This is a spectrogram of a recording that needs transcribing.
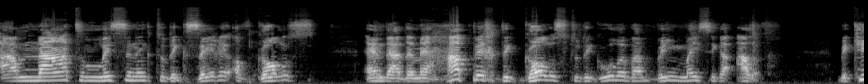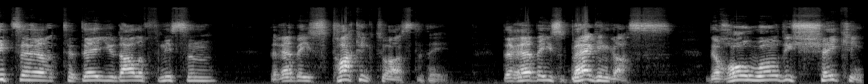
are not listening to the Gzere of Golus and that the mehapich the Golus to the Geula by being Meisiga Aleph. Bekitzer, today Yud Aleph Nissen, the Rebbe is talking to us today. The Rebbe is begging us. The whole world is shaking.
